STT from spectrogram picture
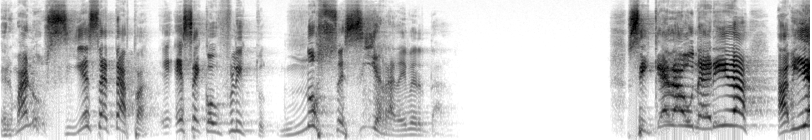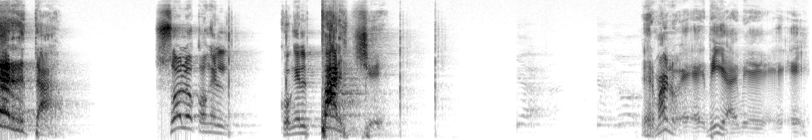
hermano, si esa etapa, e-, ese conflicto no se cierra de verdad, si queda una herida abierta, solo con el, con el parche, hermano, eh, diga, eh, eh,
